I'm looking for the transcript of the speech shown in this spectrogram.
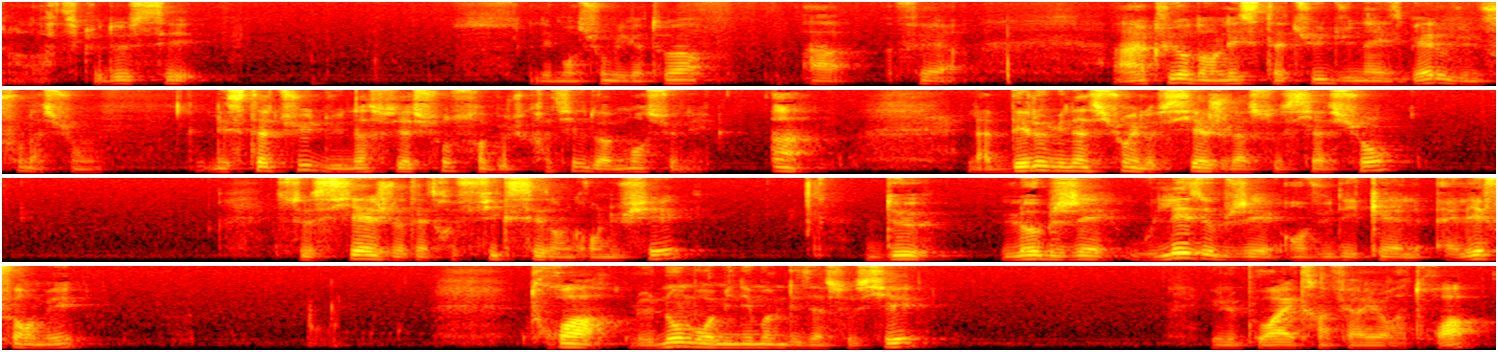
L'article 2, c'est les mentions obligatoires à faire, à inclure dans les statuts d'une ASBL ou d'une fondation. Les statuts d'une association sans but lucratif doivent mentionner 1. La dénomination et le siège de l'association. Ce siège doit être fixé dans le Grand-Duché. 2. L'objet ou les objets en vue desquels elle est formée. 3. Le nombre minimum des associés. Il ne pourra être inférieur à 3.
